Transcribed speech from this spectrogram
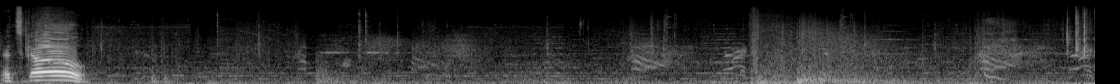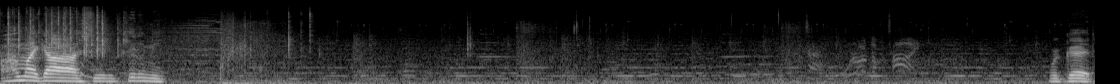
Let's go. Oh my gosh, dude, you kidding me? We're out of time. We're good.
